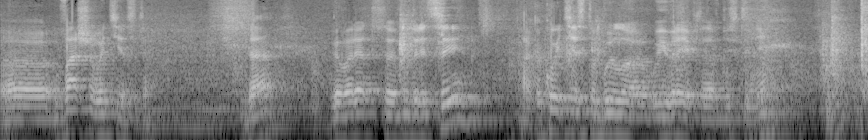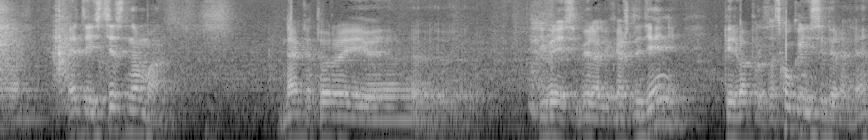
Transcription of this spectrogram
э, вашего теста. Да? Говорят мудрецы, а какое тесто было у евреев тогда в пустыне? Это, естественно, ман, да, который э, евреи собирали каждый день. Теперь вопрос, а сколько они собирали?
